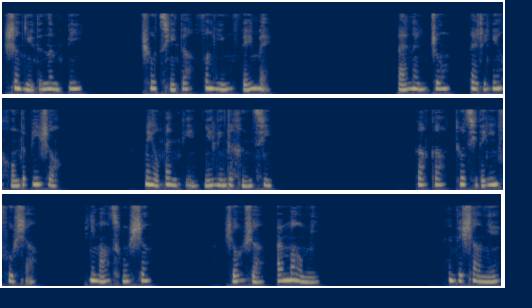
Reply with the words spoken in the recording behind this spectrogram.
圣女的嫩逼，出奇的丰盈肥美。白嫩中带着嫣红的逼肉，没有半点年龄的痕迹。高高凸起的阴腹上，逼毛丛生，柔软而茂密，看得少年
